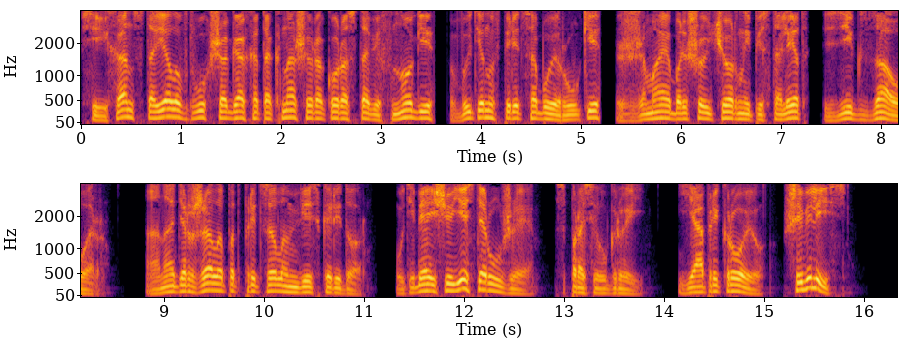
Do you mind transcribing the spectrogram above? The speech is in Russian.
Сейхан стояла в двух шагах от окна, широко расставив ноги, вытянув перед собой руки, сжимая большой черный пистолет «Зиг Зауэр», она держала под прицелом весь коридор. «У тебя еще есть оружие?» – спросил Грей. «Я прикрою. Шевелись!»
